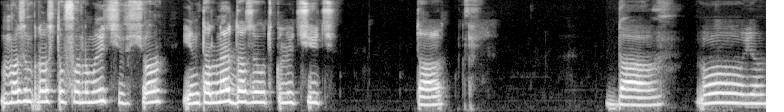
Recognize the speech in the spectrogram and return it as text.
Можем просто фармить и все. Интернет даже отключить. Так. Да. Ну, я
